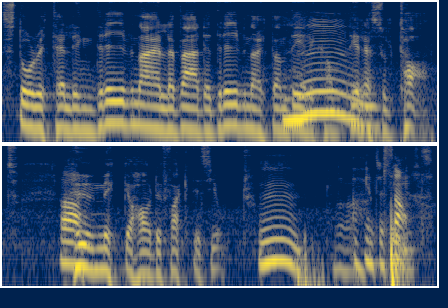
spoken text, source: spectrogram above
storytelling-drivna eller värdedrivna utan det, är liksom, det är resultat. Ja. Hur mycket har du faktiskt gjort? Intressant.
